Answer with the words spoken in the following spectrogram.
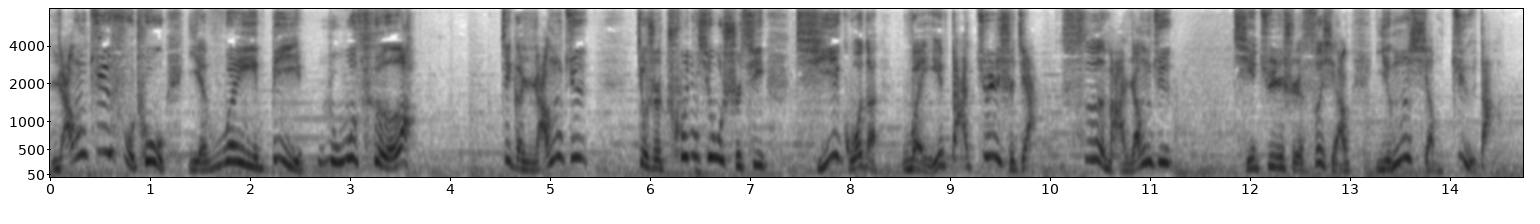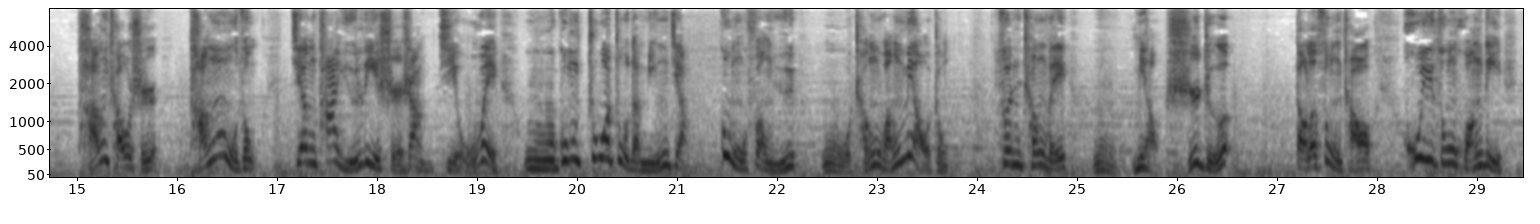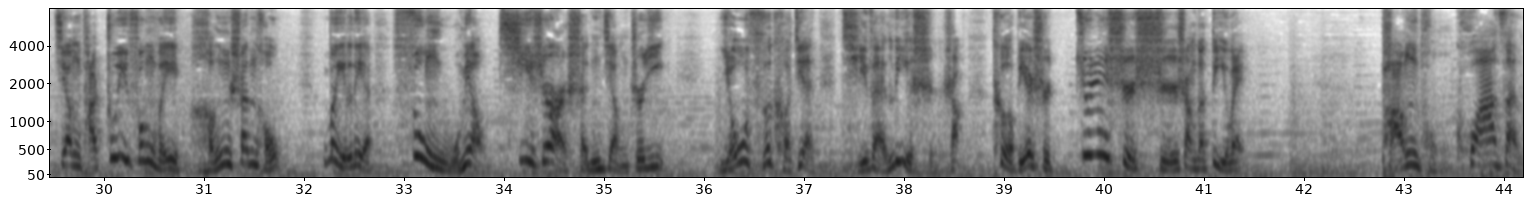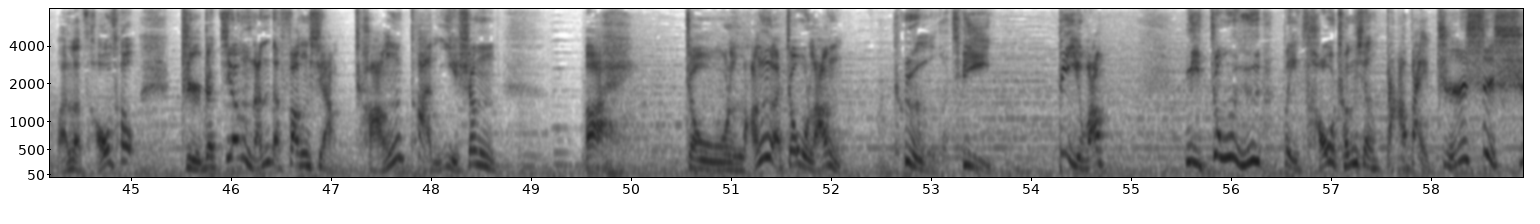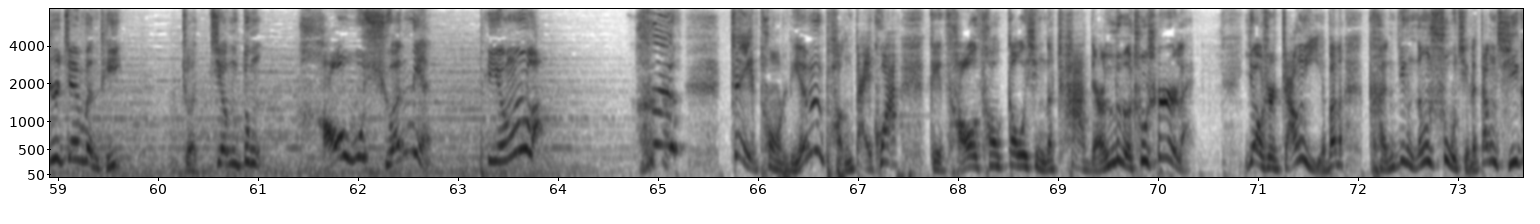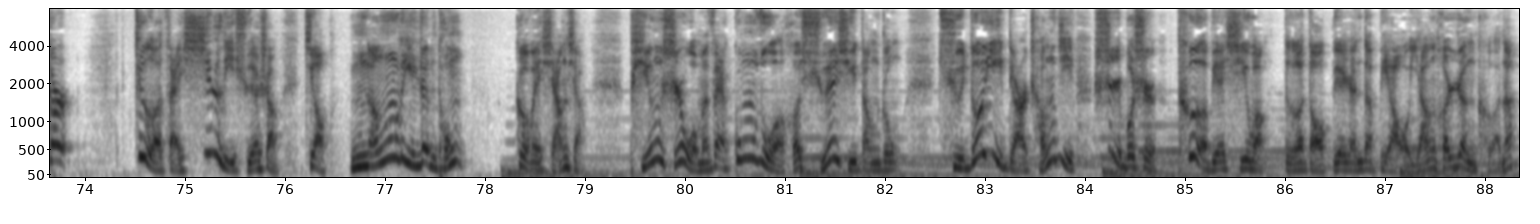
穰苴复出也未必如此啊！这个穰苴就是春秋时期齐国的伟大军事家司马穰苴，其军事思想影响巨大。唐朝时，唐穆宗将他与历史上九位武功卓著的名将供奉于武成王庙中，尊称为武庙使者。到了宋朝，徽宗皇帝将他追封为衡山侯，位列宋武庙七十二神将之一。由此可见其在历史上，特别是军事史上的地位。庞统夸赞完了曹操，指着江南的方向长叹一声：“唉，周郎啊，周郎，可期必亡。”你周瑜被曹丞相打败，只是时间问题。这江东毫无悬念，平了。呵，这通连捧带夸，给曹操高兴的差点乐出声来。要是长尾巴了，肯定能竖起来当旗杆这在心理学上叫能力认同。各位想想，平时我们在工作和学习当中取得一点成绩，是不是特别希望得到别人的表扬和认可呢？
